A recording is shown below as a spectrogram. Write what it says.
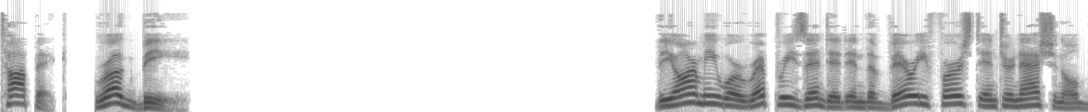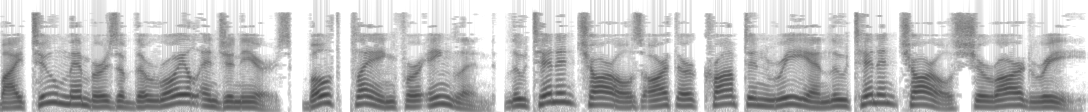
Topic: Rugby. The Army were represented in the very first international by two members of the Royal Engineers, both playing for England, Lieutenant Charles Arthur Crompton Ree and Lieutenant Charles Sherard Ree.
